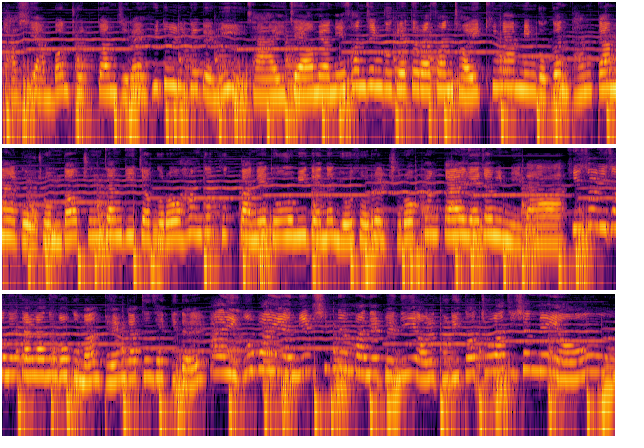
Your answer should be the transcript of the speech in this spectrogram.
다시 한번 족간질에 휘둘리게 되니 자, 이제 엄연히 선진국에 들어선 저희 킹한민국은 단가 말고 좀 더 중장기적으로 한국 국방에 도움이 되는 요소를 주로 평가할 예정입니다. 기술 이전해달라는 거구만, 뱀 같은 새끼들. 아이고, 바이아님 10년 만에 뵈니 얼굴이 더 좋아지셨네요.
